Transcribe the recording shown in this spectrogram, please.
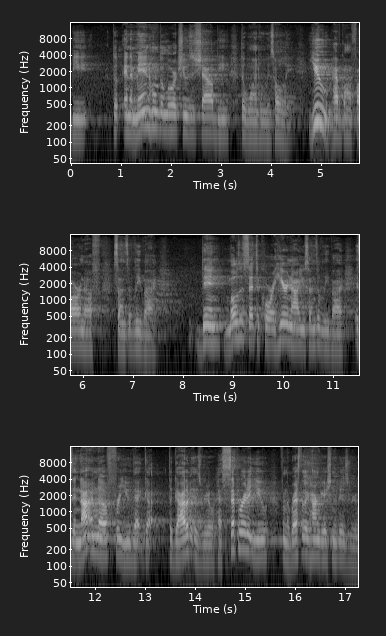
be the, and the man whom the Lord chooses shall be the one who is holy. You have gone far enough, sons of Levi. Then Moses said to Korah, Hear now, you sons of Levi, is it not enough for you that God, the God of Israel has separated you from the rest of the congregation of Israel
